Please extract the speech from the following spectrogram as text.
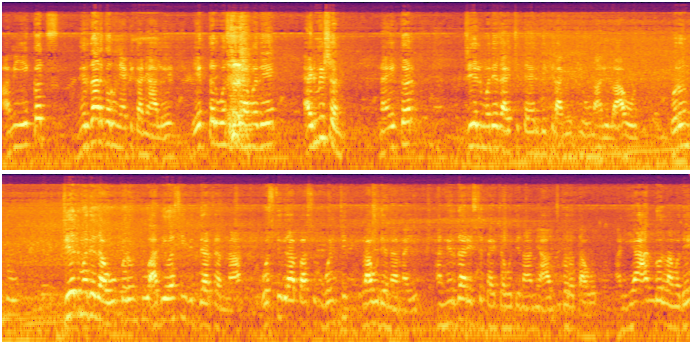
आम्ही एकच निर्धार करून या ठिकाणी आलोय. एकतर तर वसतिगृहामध्ये ऍडमिशन नाहीतर जेलमध्ये जायची तयारी देखील आम्ही ठेवून आलेलो आहोत. परंतु जेलमध्ये जाऊ परंतु आदिवासी विद्यार्थ्यांना वसतिगृहापासून वंचित राहू देणार नाही. हा निर्धार एस एफ आयच्या वतीनं आम्ही आज करत आहोत. आणि या आंदोलनामध्ये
